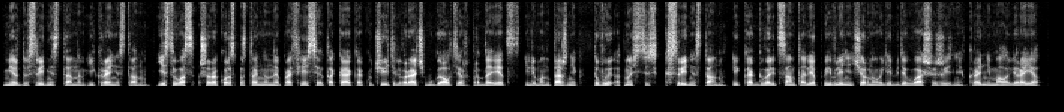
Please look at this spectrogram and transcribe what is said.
между среднестаном и крайнестаном. Если у вас широко распространенная профессия, такая как учитель, врач, бухгалтер, продавец или монтажник, то вы относитесь к среднестану. И, как говорит сам Талеб, появление черного лебедя в вашей жизни крайне маловероятно.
